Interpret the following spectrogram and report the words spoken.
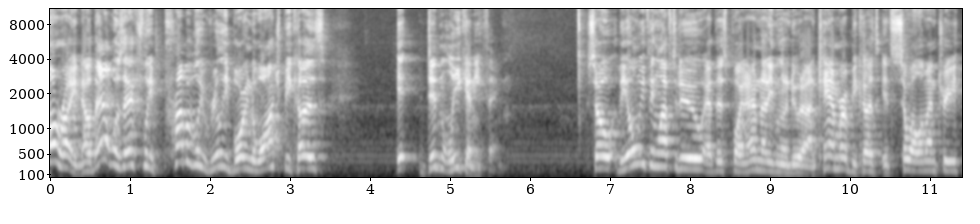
All right, now that was actually probably really boring to watch because it didn't leak anything. So the only thing left to do at this point, I'm not even going to do it on camera because it's so elementary,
